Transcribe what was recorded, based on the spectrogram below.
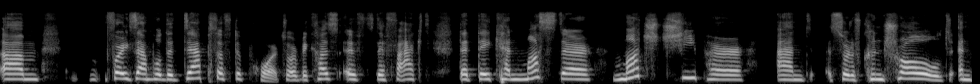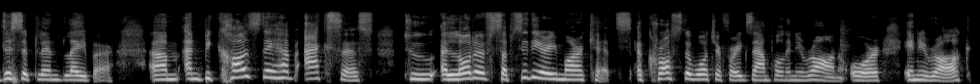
um, for example, the depth of the port, or because of the fact that they can muster much cheaper and sort of controlled and disciplined labor. Um, and because they have access to a lot of subsidiary markets across the water, for example, in Iran or in Iraq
